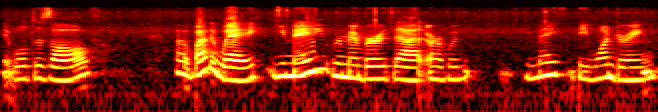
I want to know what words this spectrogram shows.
it will dissolve. Oh, by the way, you may remember that, or we, you may be wondering,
